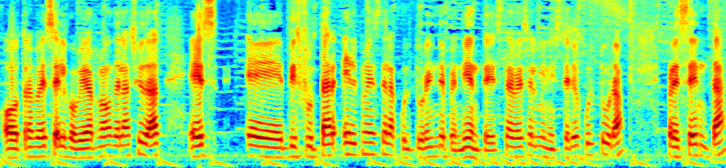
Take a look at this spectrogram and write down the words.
otra vez el gobierno de la ciudad es eh, disfrutar el mes de la cultura independiente. Esta vez el Ministerio de Cultura presenta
